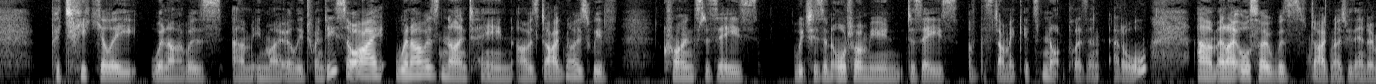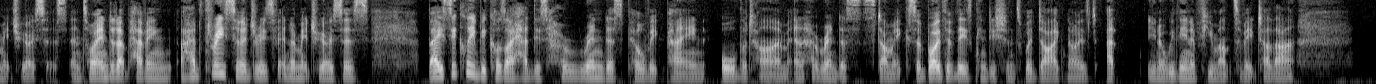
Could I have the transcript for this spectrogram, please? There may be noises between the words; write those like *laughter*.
particularly when I was um, in my early 20s. So I when I was 19, I was diagnosed with Crohn's disease, which is an autoimmune disease of the stomach. It's not pleasant at all. Um, and I also was diagnosed with endometriosis. And so I ended up having I had three surgeries for endometriosis basically because I had this horrendous pelvic pain all the time and horrendous stomach. So both of these conditions were diagnosed at you know within a few months of each other.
